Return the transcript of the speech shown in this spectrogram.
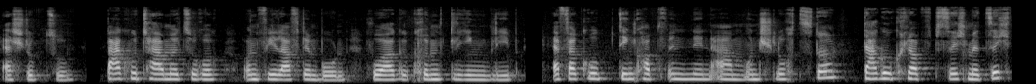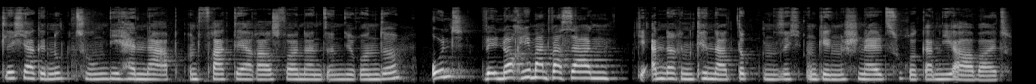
Er schlug zu. Baku taumelte zurück und fiel auf den Boden, wo er gekrümmt liegen blieb. Er vergrub den Kopf in den Armen und schluchzte. Dago klopfte sich mit sichtlicher Genugtuung die Hände ab und fragte herausfordernd in die Runde. Und will noch jemand was sagen? Die anderen Kinder duckten sich und gingen schnell zurück an die Arbeit.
